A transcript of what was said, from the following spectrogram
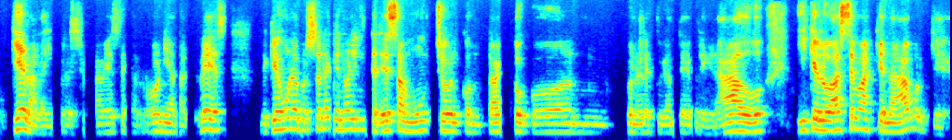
o queda la impresión a veces errónea tal vez, de que es una persona que no le interesa mucho el contacto con, con el estudiante de pregrado y que lo hace más que nada porque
